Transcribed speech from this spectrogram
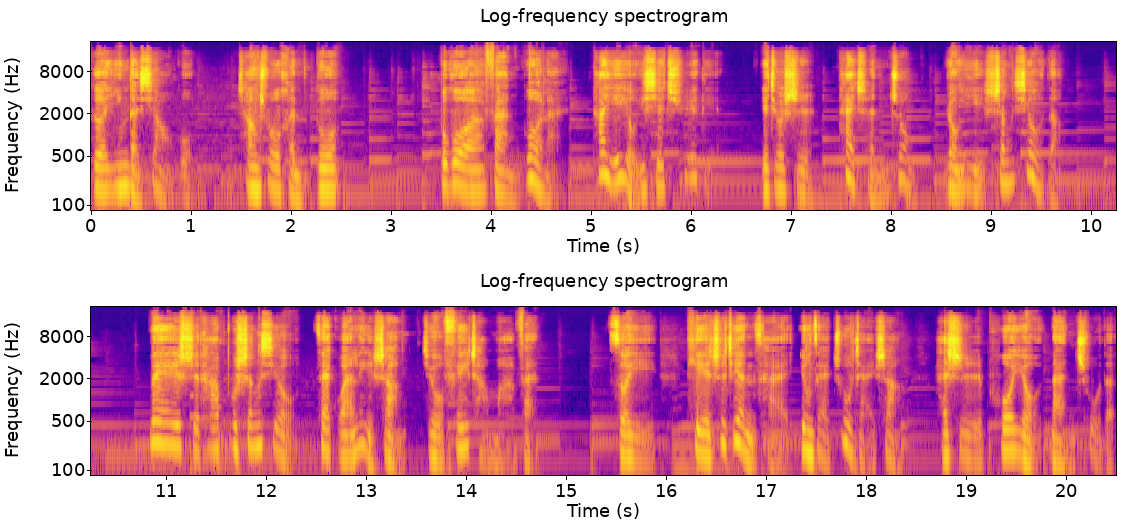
隔音的效果，长处很多。不过反过来，它也有一些缺点，也就是太沉重、容易生锈等。为使它不生锈，在管理上就非常麻烦。所以，铁质建材用在住宅上还是颇有难处的。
